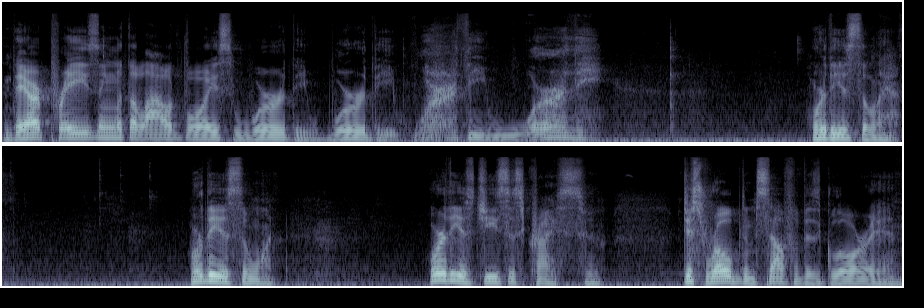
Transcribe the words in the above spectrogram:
And they are praising with a loud voice, Worthy, worthy, worthy, worthy. Worthy is the Lamb. Worthy is the one. Worthy is Jesus Christ who disrobed himself of his glory and,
